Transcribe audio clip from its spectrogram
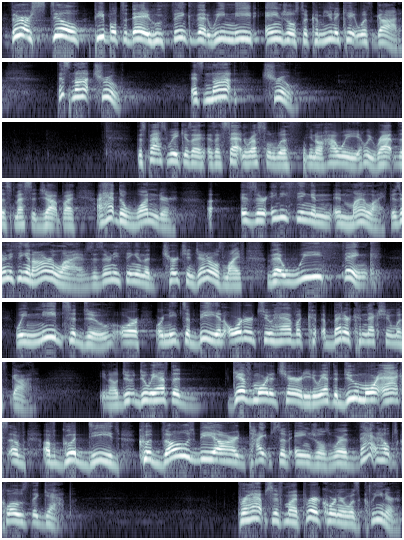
There are still people today who think that we need angels to communicate with God. That's not true. It's not true. This past week, as I, as I sat and wrestled with you know, how, we, how we wrap this message up, I, I had to wonder is there anything in, in my life, is there anything in our lives, is there anything in the church in general's life that we think we need to do or, or need to be in order to have a, a better connection with God? You know, do, do we have to give more to charity? Do we have to do more acts of, of good deeds? Could those be our types of angels where that helps close the gap? Perhaps if my prayer corner was cleaner,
